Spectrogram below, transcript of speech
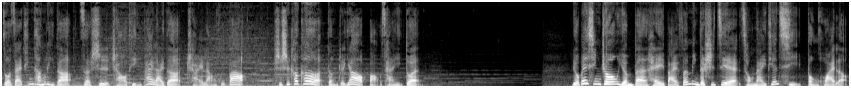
坐在厅堂里的则是朝廷派来的豺狼虎豹。时时刻刻等着要饱餐一顿。刘备心中原本黑白分明的世界，从那一天起崩坏了。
